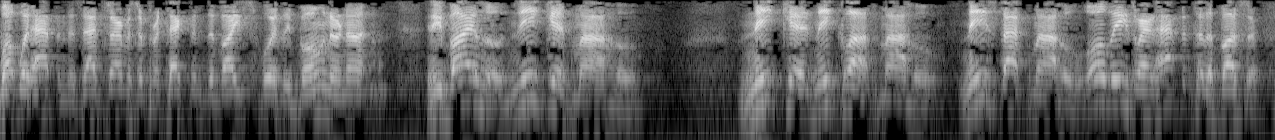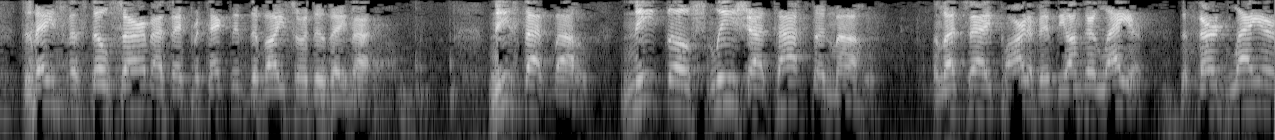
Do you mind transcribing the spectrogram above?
what would happen? Does that serve as a protective device for the bone or not? Nibailu, nikid mahu, nikid niklas mahu, nistak mahu. All these where it happened to the busser. Do they still serve as a protective device or do they not? Nistak mahu, nito shlisha tachtan mahu. And let's say part of it, the underlayer, the third layer,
